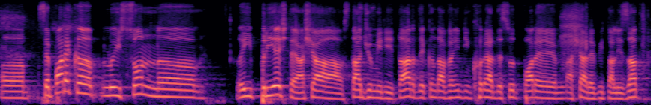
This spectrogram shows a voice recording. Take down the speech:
Uh, se pare că lui Son uh, îi priește așa stagiul militar de când a venit din Corea de Sud, pare așa revitalizat.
